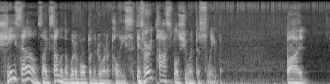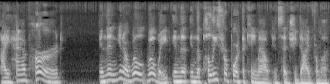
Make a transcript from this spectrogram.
She sounds like someone that would have opened the door to police. It's very possible she went to sleep. But I have heard and then, you know, we'll we'll wait. In the in the police report that came out, it said she died from a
